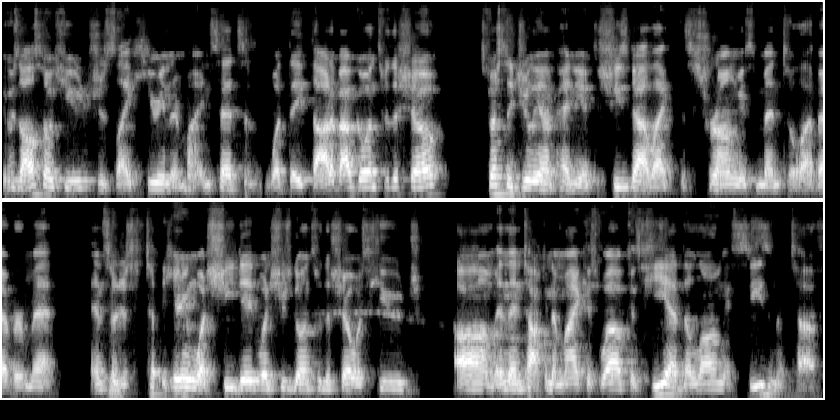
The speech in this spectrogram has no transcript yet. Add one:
It was also huge just like hearing their mindsets of what they thought about going through the show, especially Julianna Pena because she's got like the strongest mental I've ever met and so mm. just t- hearing what she did when she was going through the show was huge. Um, and then talking to Mike as well because he had the longest season of TUF.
